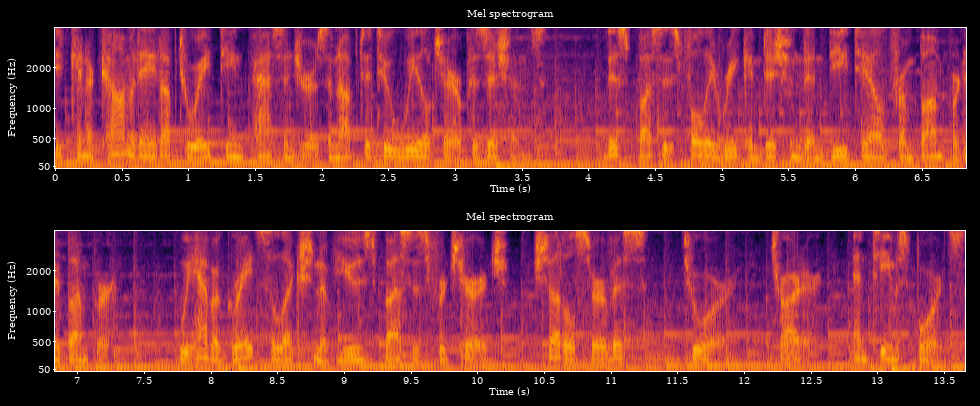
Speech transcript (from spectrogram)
It can accommodate up to 18 passengers and up to two wheelchair positions. This bus is fully reconditioned and detailed from bumper to bumper. We have a great selection of used buses for church, shuttle service, tour, charter, and team sports.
